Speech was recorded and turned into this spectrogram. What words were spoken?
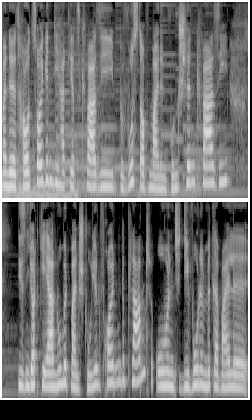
meine Trauzeugin, die hat jetzt quasi bewusst auf meinen Wunsch hin quasi diesen JGR nur mit meinen Studienfreunden geplant und die wohnen mittlerweile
